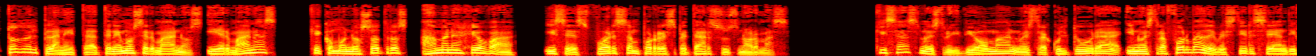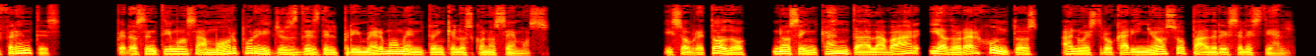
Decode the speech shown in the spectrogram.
todo el planeta tenemos hermanos y hermanas que como nosotros aman a Jehová y se esfuerzan por respetar sus normas. Quizás nuestro idioma, nuestra cultura y nuestra forma de vestir sean diferentes, pero sentimos amor por ellos desde el primer momento en que los conocemos. Y sobre todo, nos encanta alabar y adorar juntos a nuestro cariñoso Padre Celestial.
